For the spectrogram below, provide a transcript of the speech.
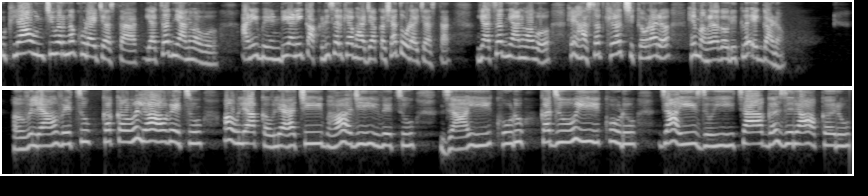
कुठल्या उंचीवरनं खुडायचे असतात याचं ज्ञान व्हावं. आणि भेंडी आणि काकडीसारख्या भाज्या कशा तोडायच्या असतात याचं ज्ञान व्हावं. हे हसत खेळत शिकवणारं हे मंगळागौरीतलं एक गाणं. अवल्या वेचू का कवल्या वेचू? अवल्या कवल्याची भाजी वेचू. जाई खोडू का जुई खोडू? जाई जुईचा गजरा करू.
